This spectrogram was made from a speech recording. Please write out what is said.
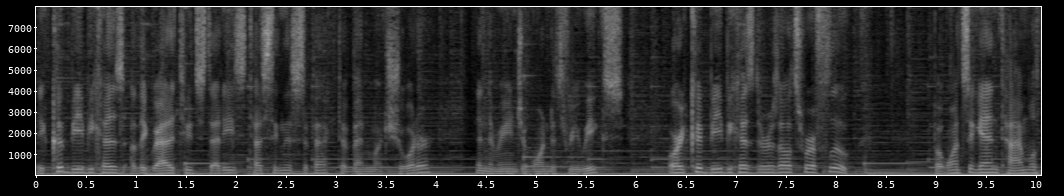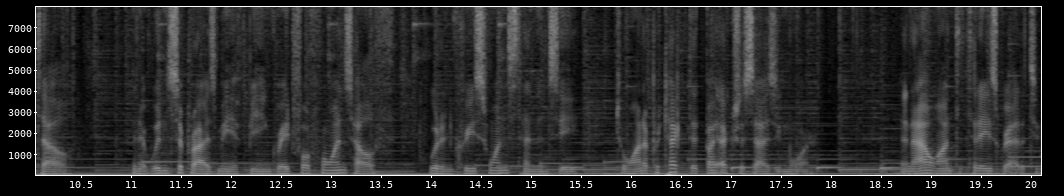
It could be because other gratitude studies testing this effect have been much shorter, in the range of one to three weeks, or it could be because the results were a fluke. But once again, time will tell, and it wouldn't surprise me if being grateful for one's health would increase one's tendency to want to protect it by exercising more. And now, on to today's gratitude.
